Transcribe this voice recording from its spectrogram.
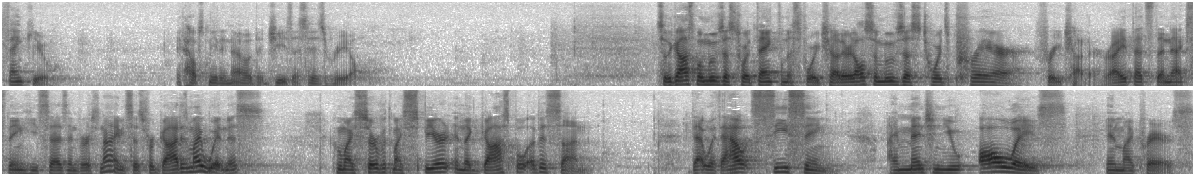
Thank you. It helps me to know that Jesus is real. So the gospel moves us toward thankfulness for each other. It also moves us towards prayer for each other, right? That's the next thing he says in verse 9. He says, For God is my witness, whom I serve with my spirit in the gospel of his Son, that without ceasing I mention you always in my prayers.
